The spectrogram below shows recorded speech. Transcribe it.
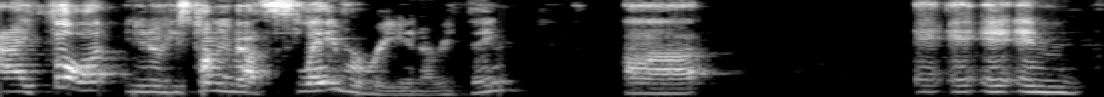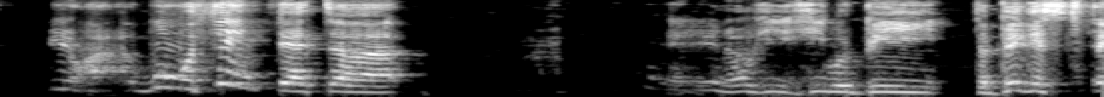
I thought you know he's talking about slavery and everything. Uh, and, and, you know, one would think that uh, you know he he would be the biggest.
